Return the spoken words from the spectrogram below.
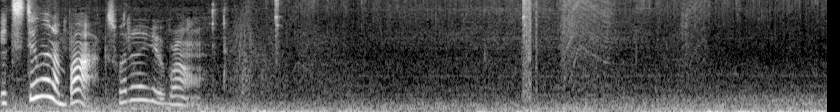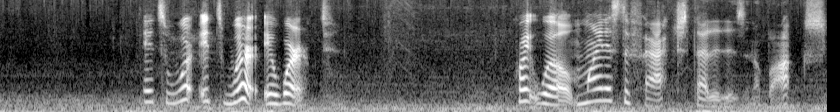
It's still in a box. What did I do wrong? It's wor it's wor it worked quite well, minus the fact that it is in a box.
